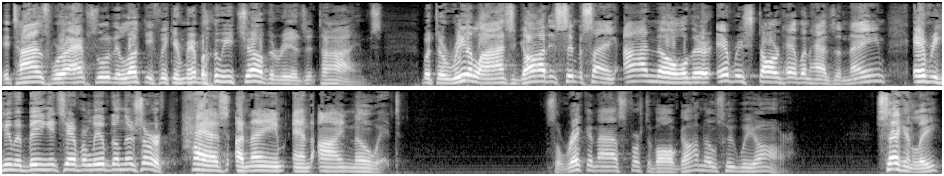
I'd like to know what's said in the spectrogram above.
At times we're absolutely lucky if we can remember who each other is at times. But to realize God is simply saying, I know that every star in heaven has a name. Every human being that's ever lived on this earth has a name and I know it. So recognize, first of all, God knows who we are. Secondly,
